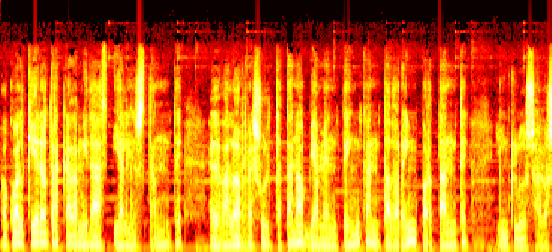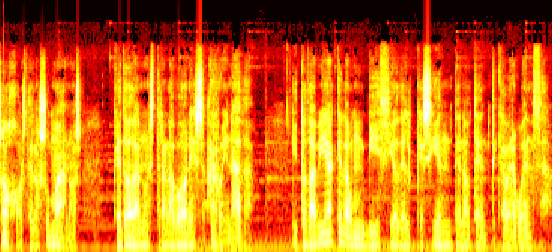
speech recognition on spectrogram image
o cualquier otra calamidad y al instante el valor resulta tan obviamente encantador e importante, incluso a los ojos de los humanos, que toda nuestra labor es arruinada, y todavía queda un vicio del que sienten auténtica vergüenza.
